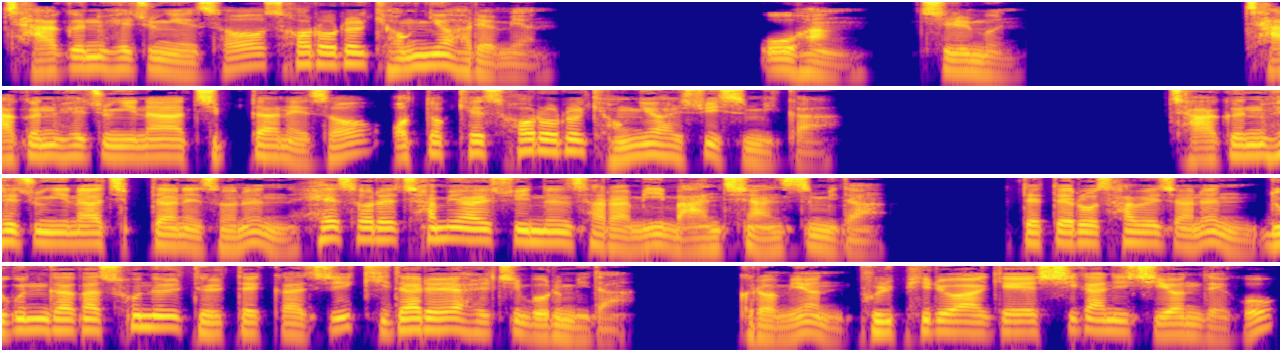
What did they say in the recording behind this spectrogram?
작은 회중에서 서로를 격려하려면 5항 질문. 작은 회중이나 집단에서 어떻게 서로를 격려할 수 있습니까? 작은 회중이나 집단에서는 해설에 참여할 수 있는 사람이 많지 않습니다. 때때로 사회자는 누군가가 손을 들 때까지 기다려야 할지 모릅니다. 그러면 불필요하게 시간이 지연되고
